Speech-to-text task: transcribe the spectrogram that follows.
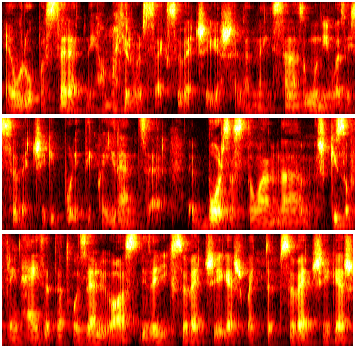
Európa szeretné, ha Magyarország szövetségese lenne, hiszen az Unió az egy szövetségi politikai rendszer. Borzasztóan skizofrén helyzetet hoz elő az, hogy az egyik szövetséges vagy több szövetséges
